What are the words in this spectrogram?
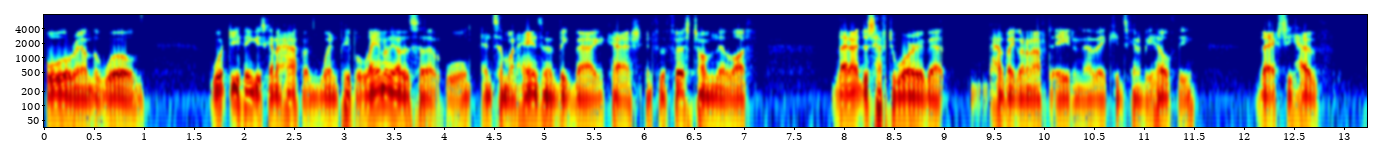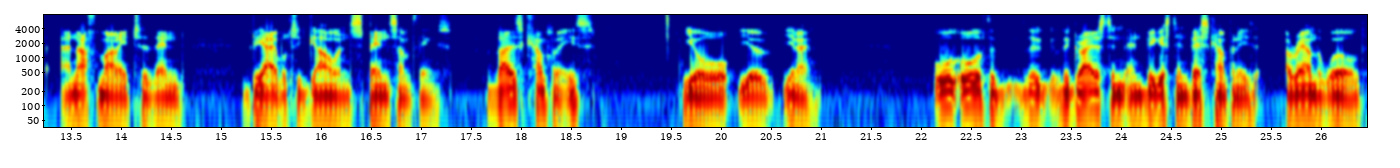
all around the world, what do you think is going to happen when people land on the other side of that wall and someone hands them a big bag of cash and for the first time in their life they don't just have to worry about have they got enough to eat and are their kids going to be healthy. They actually have enough money to then be able to go and spend some things. Those companies your your you know all, all of the, the, the greatest and, and biggest and best companies around the world,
